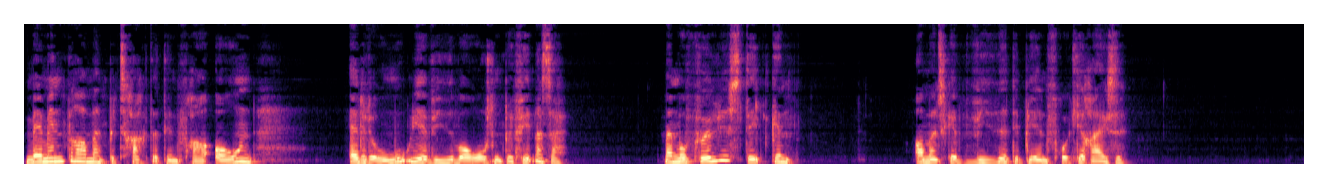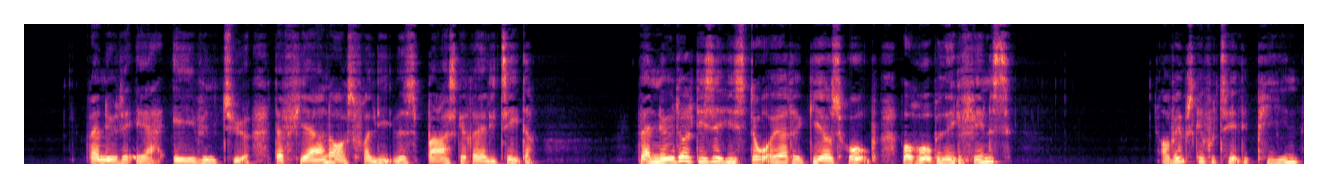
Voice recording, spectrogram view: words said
Medmindre man betragter den fra oven, er det dog umuligt at vide, hvor rosen befinder sig. Man må følge stilken, og man skal vide, at det bliver en frygtelig rejse. Hvad nytte er eventyr, der fjerner os fra livets barske realiteter? Hvad nytter disse historier, der giver os håb, hvor håbet ikke findes? Og hvem skal fortælle pigen,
